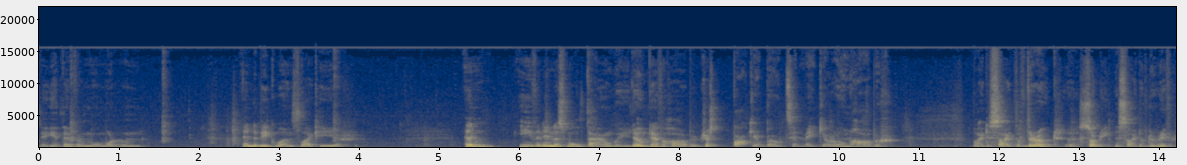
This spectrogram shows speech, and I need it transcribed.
they get ever more modern. And the big ones like here. And even in a small town where you don't have a harbor, just park your boats and make your own harbor. by the side of the road, uh, sorry, the side of the river.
